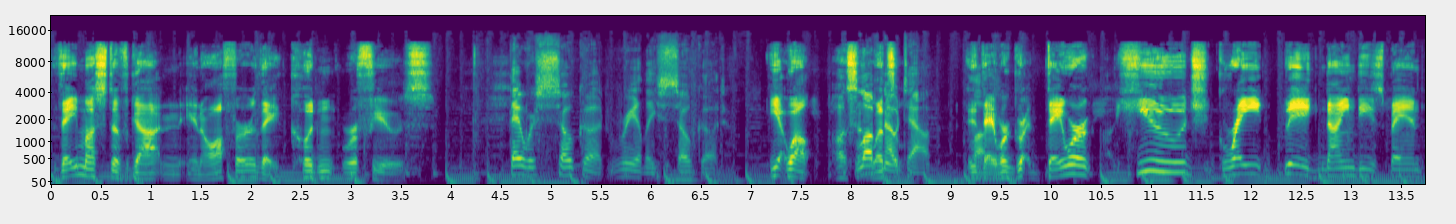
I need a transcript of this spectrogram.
They must have gotten an offer they couldn't refuse. They were so good, really so good. Yeah, well, let's, Love No Doubt. Love. They were great. They were huge, great, big '90s band.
